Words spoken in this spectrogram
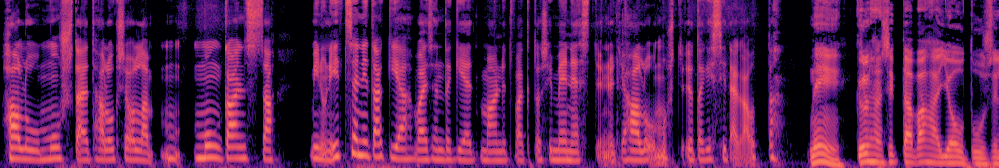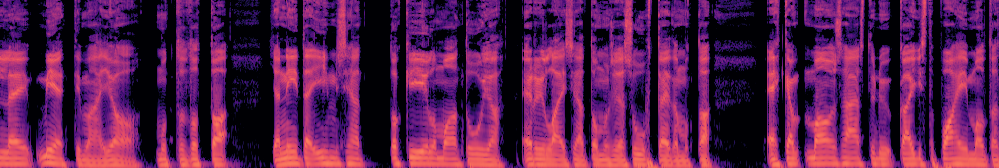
haluaa musta, että haluatko se olla mun kanssa minun itseni takia vai sen takia, että mä oon nyt vaikka tosi menestynyt ja haluaa musta jotakin sitä kautta? Niin, kyllähän sitä vähän joutuu silleen miettimään, joo. Mutta totta, ja niitä ihmisiä toki ilmaantuu ja erilaisia tuommoisia suhteita, mutta ehkä mä oon säästynyt kaikista pahimmalta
